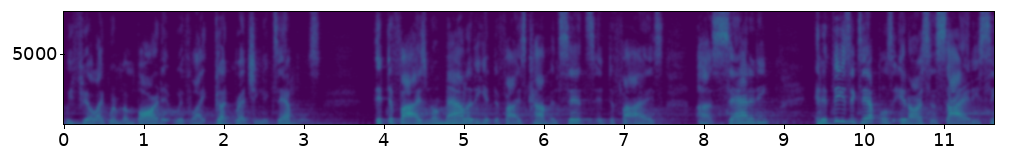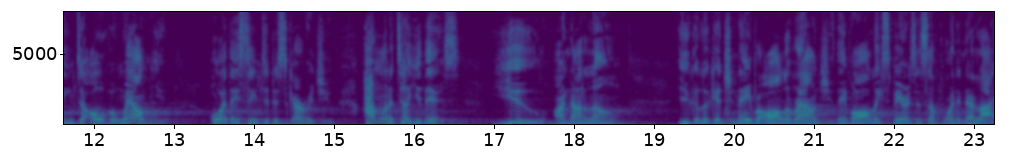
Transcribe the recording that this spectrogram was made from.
we feel like we're bombarded with like gut wrenching examples. It defies normality, it defies common sense, it defies uh, sanity. And if these examples in our society seem to overwhelm you or they seem to discourage you, I want to tell you this you are not alone. You can look at your neighbor all around you. They've all experienced at some point in their life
